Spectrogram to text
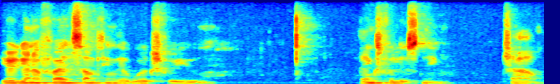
you're going to find something that works for you. Thanks for listening. Ciao.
